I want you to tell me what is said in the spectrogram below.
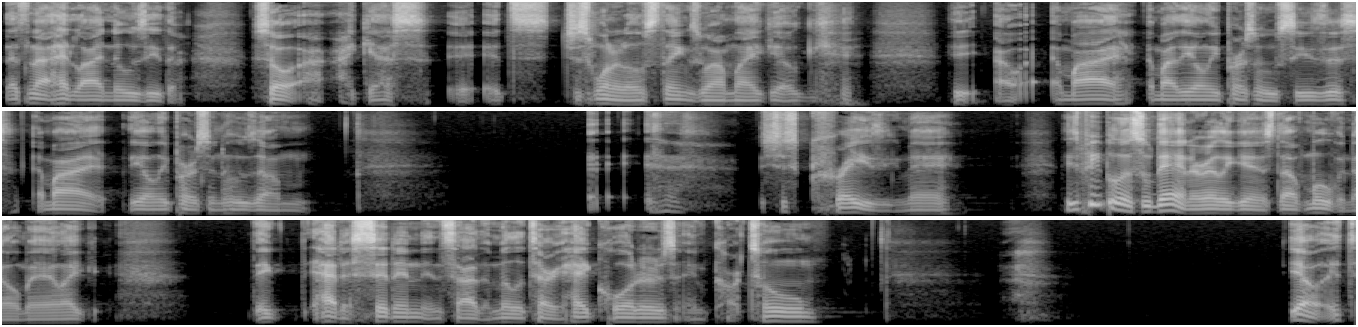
that's not headline news either. So I, I, guess it's just one of those things where I'm like, yo, am I am I the only person who sees this? Am I the only person who's um? It's just crazy, man. These people in Sudan are really getting stuff moving, though, man. Like they had a sit-in inside the military headquarters in Khartoum yo, it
